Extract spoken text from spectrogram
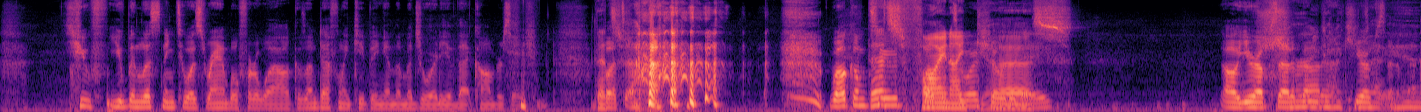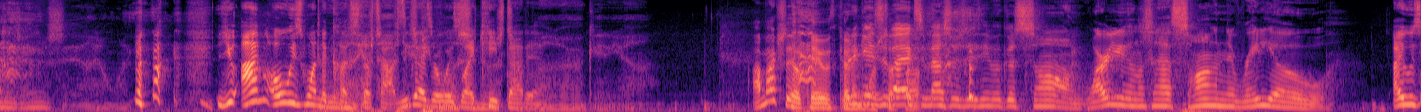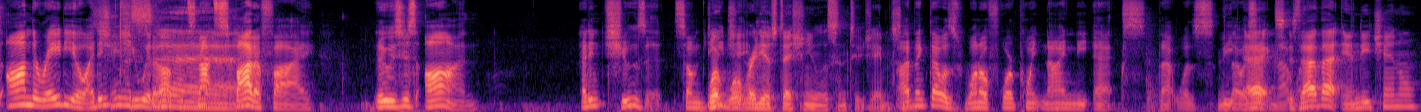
you've you've been listening to us ramble for a while because I'm definitely keeping in the majority of that conversation. That's but uh, welcome to that's fine, welcome to I our show today. Guess. Oh, you're upset about it. You're upset about it. You, I'm always wanting to cut stuff out. You guys are always like, keep that in. Oh, I'm actually okay with cutting more Renegades of stuff X out. and Masters isn't even a good song. Why are you even listening to that song on the radio? I was on the radio. I didn't cue it up. It's not Spotify. It was just on. I didn't choose it. Some DJ. What what radio station you listen to, James? I think that was 104.9 the X. That was the that was X. that Is one. that that indie channel?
